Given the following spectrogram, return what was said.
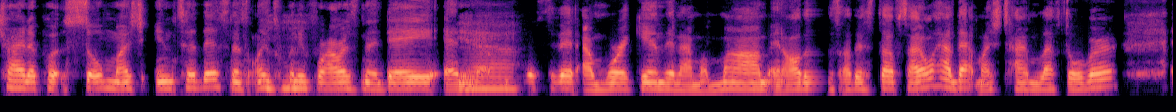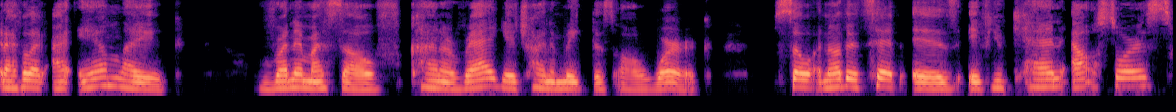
trying to put so much into this, and it's only mm-hmm. 24 hours in a day, and yeah. most of it I'm working, then I'm a mom, and all this other stuff. So I don't have that much time left over, and I feel like I am like running myself kind of ragged trying to make this all work. So another tip is if you can outsource,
